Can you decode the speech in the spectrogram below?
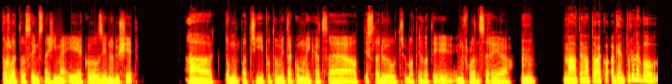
tohle to se jim snažíme i jako zjednodušit a k tomu patří potom i ta komunikace a ty sledují třeba tyhle ty influencery. A... Mm-hmm. Máte na to jako agenturu nebo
